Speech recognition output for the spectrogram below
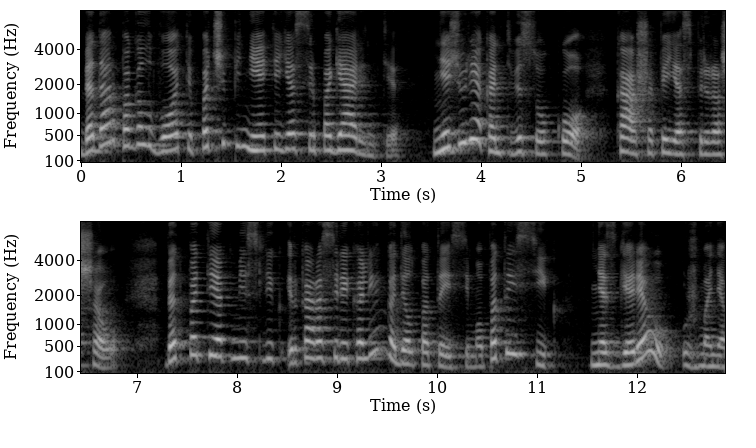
bet dar pagalvoti, pačiupinėti jas ir pagerinti. Nežiūrėk ant viso ko, ką aš apie jas prirašau. Bet pati apmislyk ir karas reikalinga dėl pataisymo, pataisyk, nes geriau už mane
